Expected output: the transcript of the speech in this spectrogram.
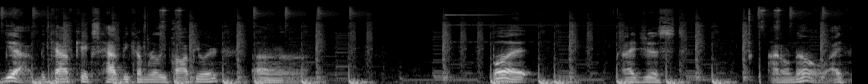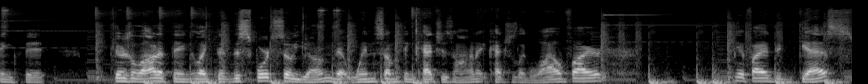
yeah, the calf kicks have become really popular. Uh, but I just, I don't know. I think that there's a lot of things like the, this sport's so young that when something catches on, it catches like wildfire. If I had to guess,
